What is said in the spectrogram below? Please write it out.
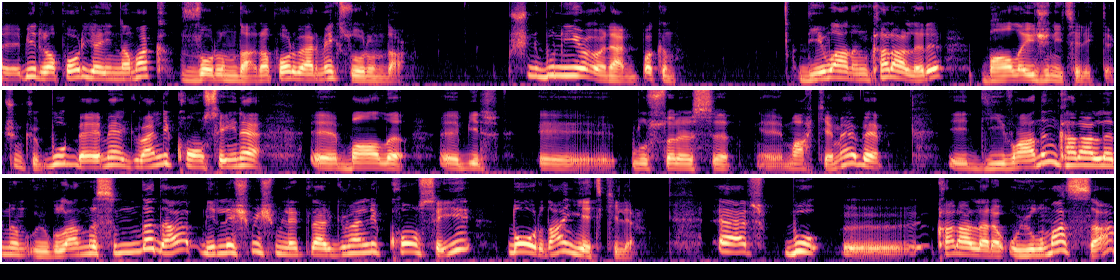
e, bir rapor yayınlamak zorunda, rapor vermek zorunda. Şimdi bu niye önemli? Bakın divanın kararları bağlayıcı nitelikte. Çünkü bu BM Güvenlik Konseyi'ne e, bağlı e, bir e, uluslararası e, mahkeme ve e, divanın kararlarının uygulanmasında da Birleşmiş Milletler Güvenlik Konseyi doğrudan yetkili. Eğer bu e, kararlara uyulmazsa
